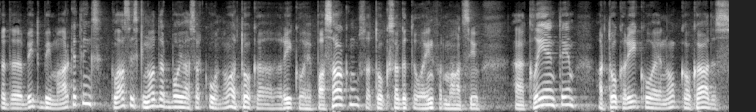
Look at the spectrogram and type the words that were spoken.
Tad B2B mārketings klasiski nodarbojās ar ko? Nu, ar to, ka rīkoja pasākumus, ar to, ka sagatavoja informāciju klientiem, ar to, ka rīkoja nu, kaut kādas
